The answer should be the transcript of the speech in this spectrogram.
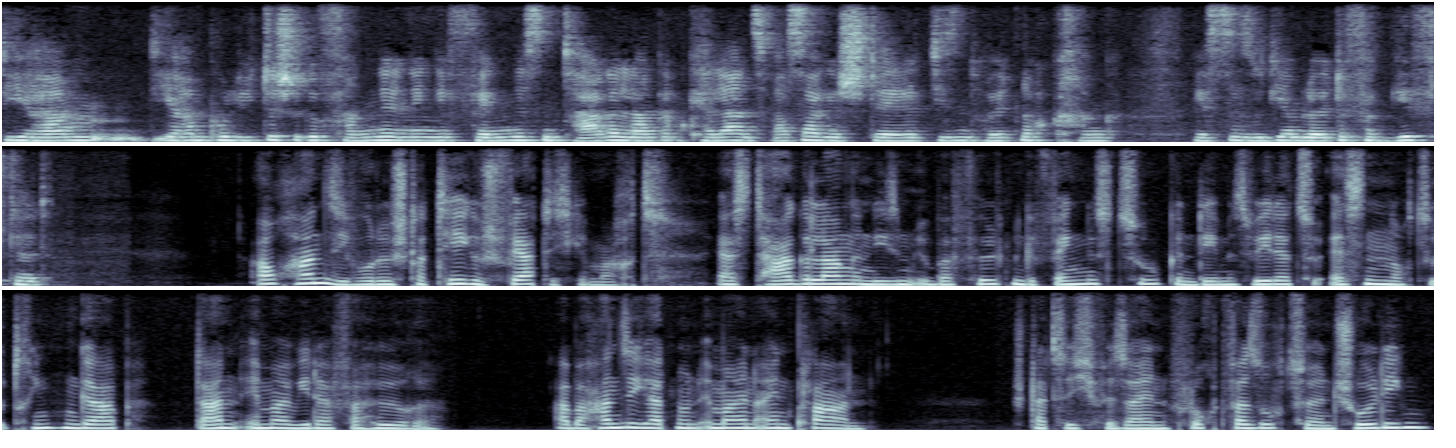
Die, haben, die haben politische Gefangene in den Gefängnissen tagelang im Keller ins Wasser gestellt. Die sind heute noch krank. Weißt du, so, die haben Leute vergiftet. Auch Hansi wurde strategisch fertig gemacht. Erst tagelang in diesem überfüllten Gefängniszug, in dem es weder zu essen noch zu trinken gab, dann immer wieder Verhöre. Aber Hansi hat nun immerhin einen Plan. Statt sich für seinen Fluchtversuch zu entschuldigen,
